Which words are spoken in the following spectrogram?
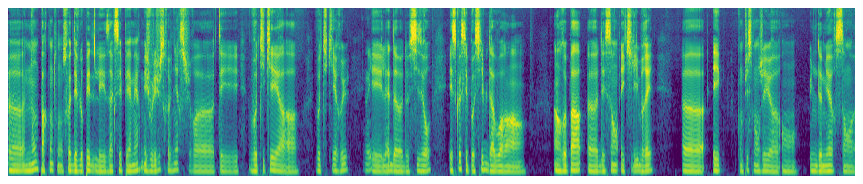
euh, non. Par contre, on souhaite développer les accès PMR. Mais je voulais juste revenir sur euh, tes, vos tickets à vos tickets rue Oui. et l'aide euh, de 6 euros. Est-ce que c'est possible d'avoir un, un repas euh, décent, équilibré euh, et qu'on puisse manger euh, en une demi-heure sans euh,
